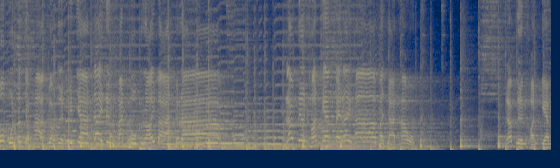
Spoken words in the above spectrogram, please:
พี่น้อมาร่วมบุญน้ำจะภาพจวงเกิดวิญญาได้ 1,600 บาทครับรับเดินขอนแก่นไปเลยครับอาจารย์เฮารับเดินขอนแก่น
